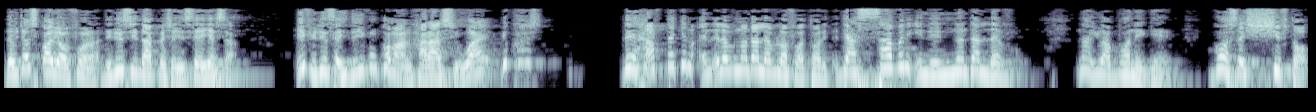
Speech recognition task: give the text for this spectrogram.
They'll just call your phone. Did you see that patient? You say, yes, sir. If you didn't say, they even come and harass you. Why? Because they have taken another level of authority. They are serving in another level. Now you are born again. God says shift up.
